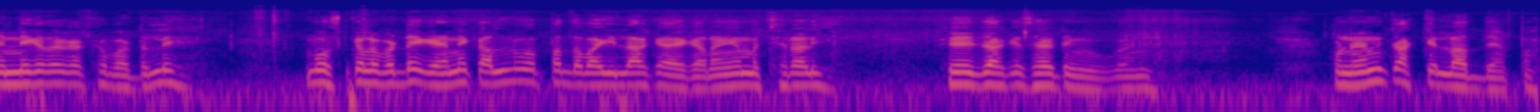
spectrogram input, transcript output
ਇੰਨੇ ਕੁ ਤਾਂ ਕੱਖ ਵੱਢ ਲੇ ਮੁਸ਼ਕਲ ਵੱਡੇ ਗਏ ਨੇ। ਕੱਲ ਨੂੰ ਆਪਾਂ ਦਵਾਈ ਲਾ ਕੇ ਆਇਆ ਕਰਾਂਗੇ ਮੱਛਰ ਵਾਲੀ। ਫੇਰ ਜਾ ਕੇ ਸੈਟਿੰਗ ਹੋਊਗਾ ਨਹੀਂ ਹੁਣ ਇਹਨੂੰ ਚੱਕ ਕੇ ਲੱਦਦੇ ਆਪਾਂ।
